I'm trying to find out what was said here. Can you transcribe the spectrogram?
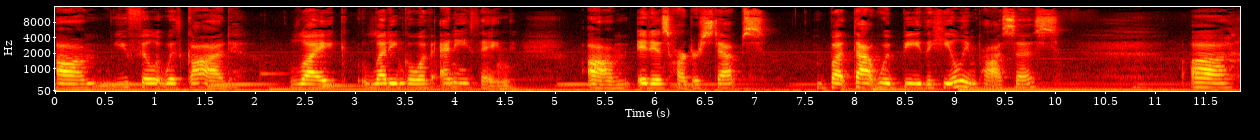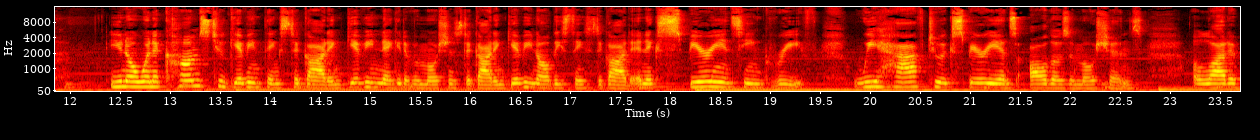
Um, you fill it with God, like letting go of anything um, it is harder steps, but that would be the healing process. Uh, you know, when it comes to giving things to God and giving negative emotions to God and giving all these things to God and experiencing grief, we have to experience all those emotions. A lot of,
